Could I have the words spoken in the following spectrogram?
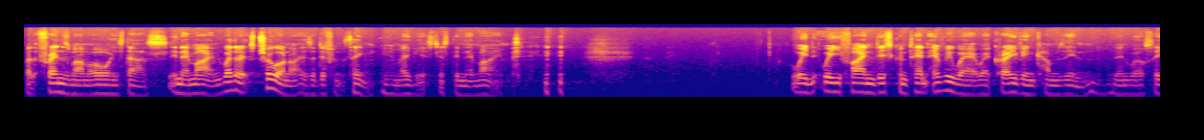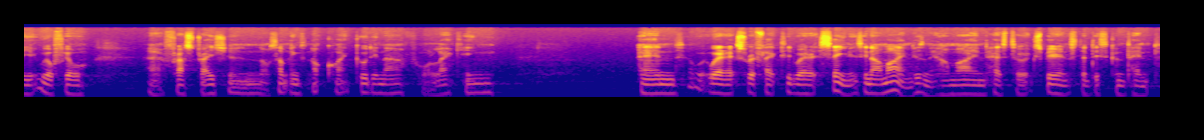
But the friend's mum always does in their mind. Whether it's true or not is a different thing. You know, maybe it's just in their mind. we, we find discontent everywhere where craving comes in. Then we'll see we'll feel uh, frustration or something's not quite good enough or lacking. And where it's reflected, where it's seen, it's in our mind, isn't it? Our mind has to experience the discontent.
